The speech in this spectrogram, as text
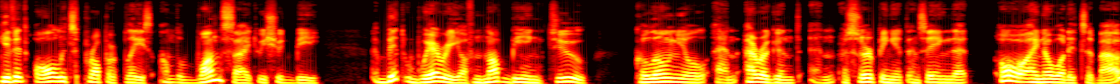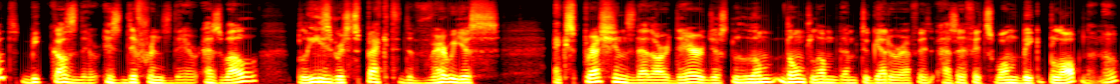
give it all its proper place. On the one side, we should be a bit wary of not being too colonial and arrogant and usurping it and saying that, oh, I know what it's about, because there is difference there as well. Please respect the various expressions that are there just lump, don't lump them together as if, as if it's one big blob no no.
